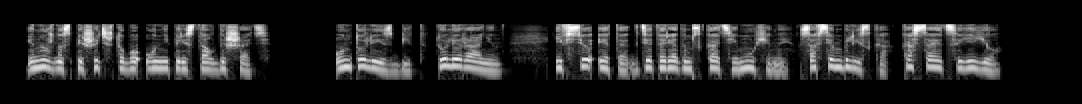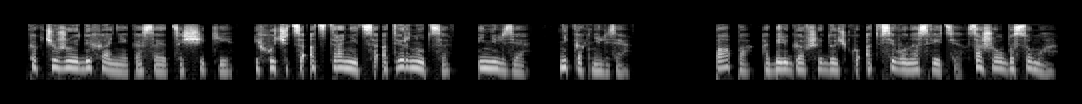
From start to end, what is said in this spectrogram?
и нужно спешить, чтобы он не перестал дышать. Он то ли избит, то ли ранен, и все это где-то рядом с Катей Мухиной, совсем близко, касается ее, как чужое дыхание касается щеки, и хочется отстраниться, отвернуться, и нельзя, никак нельзя. Папа, оберегавший дочку от всего на свете, сошел бы с ума.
